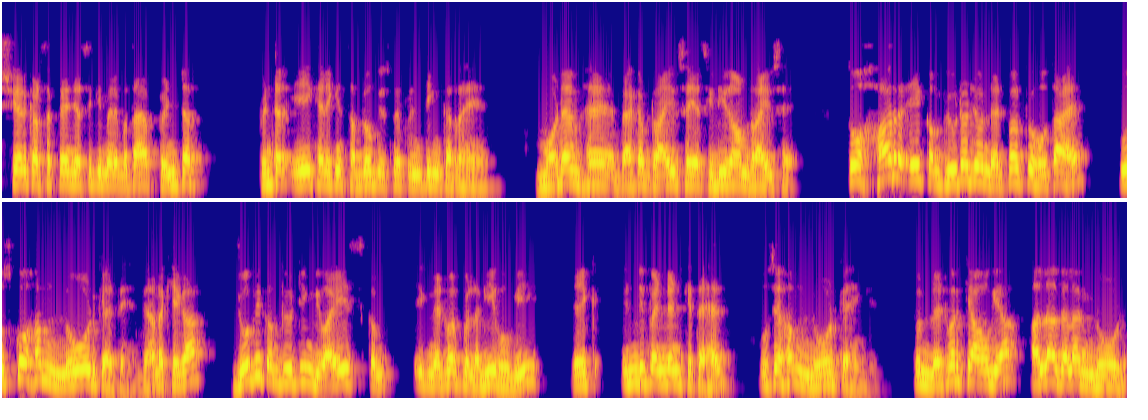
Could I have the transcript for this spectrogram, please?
शेयर कर सकते हैं, जैसे कि मैंने बताया प्रिंटर प्रिंटर एक है, लेकिन सब लोग इसमें प्रिंटिंग कर रहे हैं। मॉडर्म है बैकअप ड्राइव्स है या सी डी रॉम ड्राइव्स है। तो हर एक कंप्यूटर जो नेटवर्क पे होता है, उसको हम नोड कहते हैं। ध्यान रखिएगा, जो भी कंप्यूटिंग डिवाइस एक नेटवर्क पे लगी होगी, एक इंडिपेंडेंट के तहत, उसे हम नोड कहेंगे। तो नेटवर्क क्या हो गया? अलग अलग नोड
